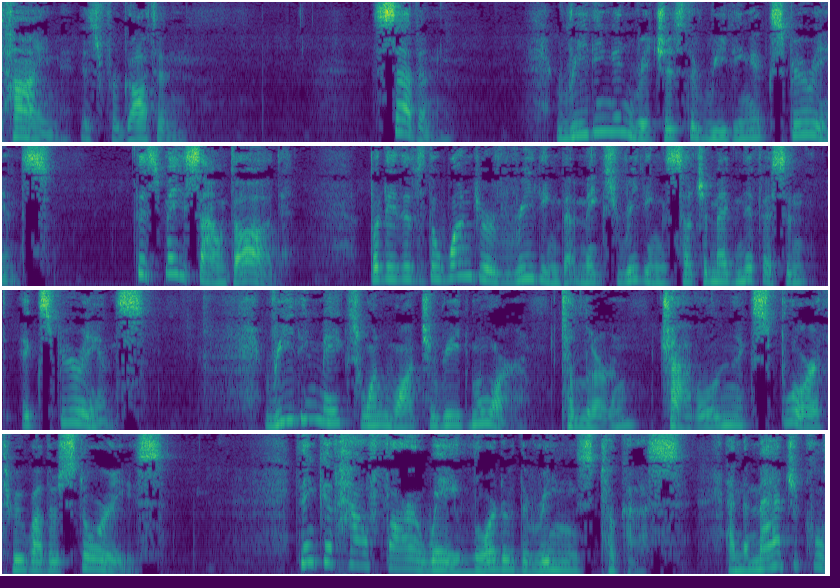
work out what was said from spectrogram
Time is forgotten. 7. Reading enriches the reading experience. This may sound odd, but it is the wonder of reading that makes reading such a magnificent experience. Reading makes one want to read more, to learn, travel, and explore through other stories. Think of how far away Lord of the Rings took us, and the magical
